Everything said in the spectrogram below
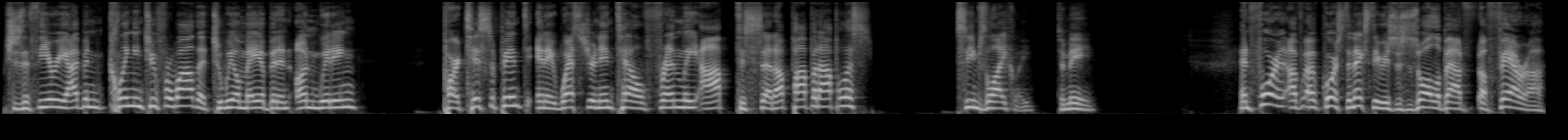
which is a theory I've been clinging to for a while, that Tawil may have been an unwitting participant in a Western Intel friendly op to set up Papadopoulos? Seems likely to me. And for, of, of course, the next theory is this is all about uh, FARA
